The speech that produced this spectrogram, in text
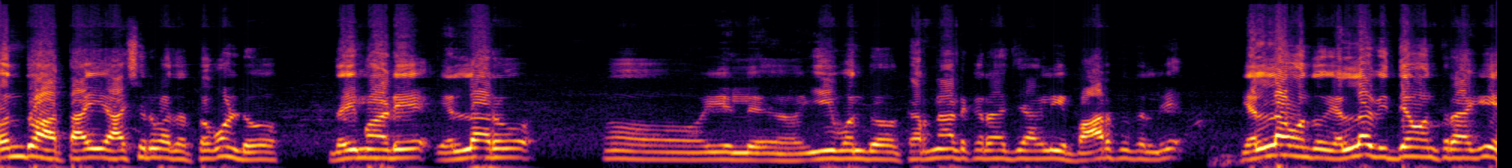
ಬಂದು ಆ ತಾಯಿ ಆಶೀರ್ವಾದ ತಗೊಂಡು ದಯಮಾಡಿ ಎಲ್ಲರೂ ಇಲ್ಲಿ ಈ ಒಂದು ಕರ್ನಾಟಕ ರಾಜ್ಯ ಆಗಲಿ ಭಾರತದಲ್ಲಿ ಎಲ್ಲ ಒಂದು ಎಲ್ಲ ವಿದ್ಯಾವಂತರಾಗಿ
